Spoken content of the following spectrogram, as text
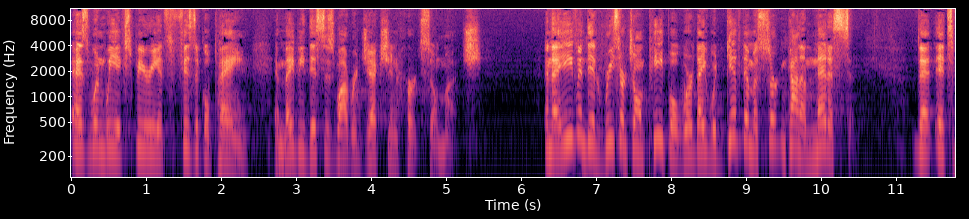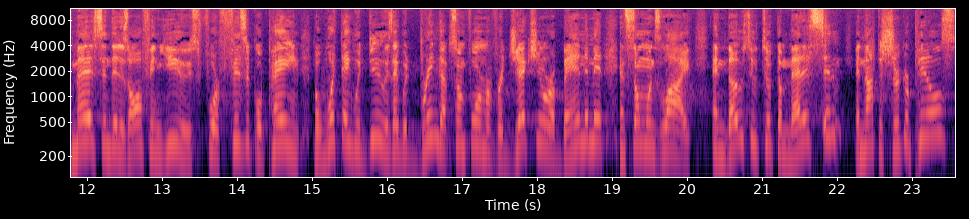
as when we experience physical pain. And maybe this is why rejection hurts so much and they even did research on people where they would give them a certain kind of medicine. That it's medicine that is often used for physical pain, but what they would do is they would bring up some form of rejection or abandonment in someone's life. And those who took the medicine and not the sugar pills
